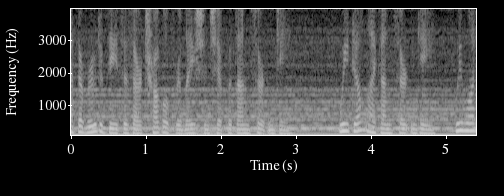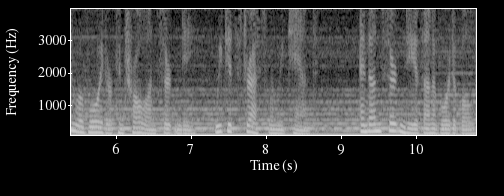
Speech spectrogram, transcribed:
At the root of these is our troubled relationship with uncertainty. We don't like uncertainty, we want to avoid or control uncertainty, we get stressed when we can't. And uncertainty is unavoidable,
